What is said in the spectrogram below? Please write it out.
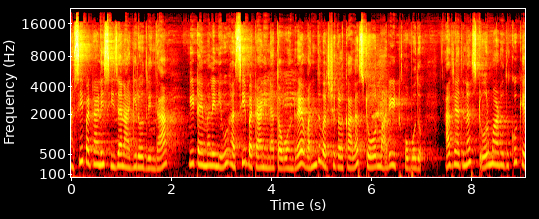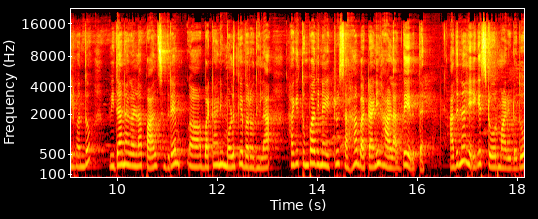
ಹಸಿ ಬಟಾಣಿ ಸೀಸನ್ ಆಗಿರೋದ್ರಿಂದ ಈ ಟೈಮಲ್ಲಿ ನೀವು ಹಸಿ ಬಟಾಣಿನ ತೊಗೊಂಡ್ರೆ ಒಂದು ವರ್ಷಗಳ ಕಾಲ ಸ್ಟೋರ್ ಮಾಡಿ ಇಟ್ಕೋಬೋದು. ಆದರೆ ಅದನ್ನು ಸ್ಟೋರ್ ಮಾಡೋದಕ್ಕೂ ಕೆಲವೊಂದು ವಿಧಾನಗಳನ್ನ ಪಾಲಿಸಿದ್ರೆ ಬಟಾಣಿ ಮೊಳಕೆ ಬರೋದಿಲ್ಲ. ಹಾಗೆ ತುಂಬ ದಿನ ಇಟ್ಟರೂ ಸಹ ಬಟಾಣಿ ಹಾಳಾಗದೇ ಇರುತ್ತೆ. ಅದನ್ನು ಹೇಗೆ ಸ್ಟೋರ್ ಮಾಡಿಡೋದು,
